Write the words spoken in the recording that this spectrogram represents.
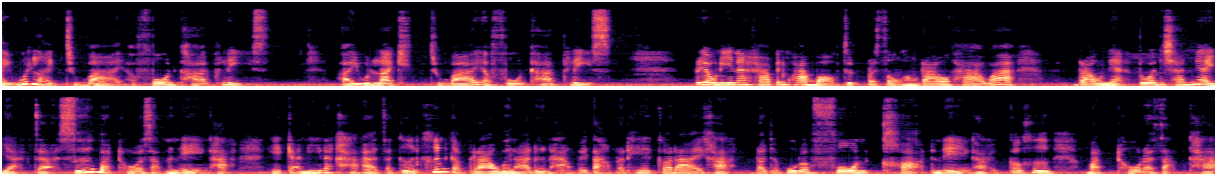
I would like to buy a phone card please I would like to buy a phone card please ประโยคนี้นะคะเป็นความบอกจุดประสงค์ของเราค่ะว่าเราเนี่ยตัวดิฉันเนี่ยอยากจะซื้อบัตรโทรศัพท์นั่นเองค่ะ เหตุการณ์นี้นะคะอาจจะเกิดขึ้นกับเราเวลาเดินทางไปต่างประเทศก็ได้ค่ะ เราจะพูดว่า phone card นั่นเองค่ะ ก็คือบัตรโทรศัพท์ค่ะ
